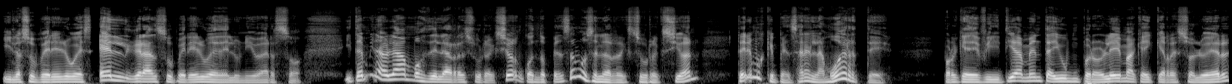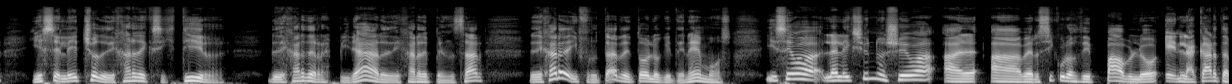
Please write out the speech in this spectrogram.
y los superhéroes, el gran superhéroe del universo. Y también hablábamos de la resurrección. Cuando pensamos en la resurrección, tenemos que pensar en la muerte. Porque definitivamente hay un problema que hay que resolver y es el hecho de dejar de existir, de dejar de respirar, de dejar de pensar, de dejar de disfrutar de todo lo que tenemos. Y Seba, la lección nos lleva a, a, versículos de Pablo en la carta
